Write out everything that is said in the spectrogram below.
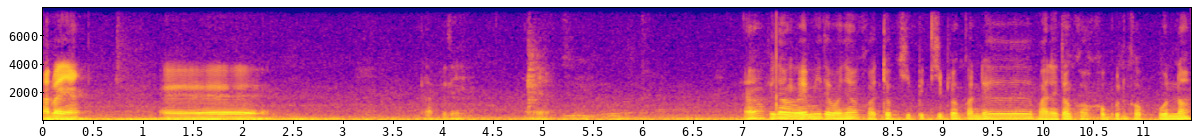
อัดไปยังเออตัดไปเลยเอ้าพี่น้องเอ้ยมีแต่วันนี้ขอจบคลิปปิดคลิปลงก่อนเด้อบาดนี้ต้องขอขอบคุณขอบคุณเนาะ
